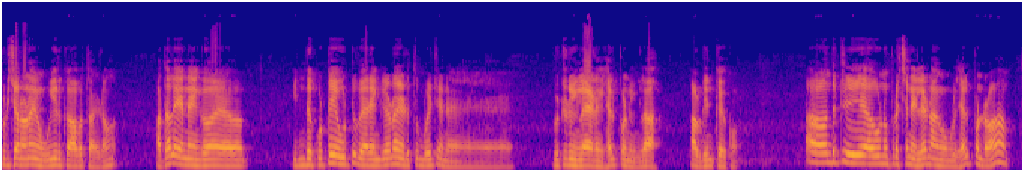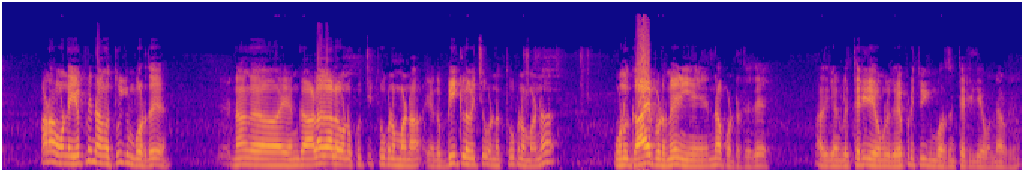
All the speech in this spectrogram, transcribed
பிடிச்சானா என் உயிருக்கு ஆபத்தாயிடும். அதால் என்னை இங்கே இந்த குட்டையை விட்டு வேறு எங்கேனா எடுத்து போயிட்டு என்னை விட்டுடுவீங்களா? எனக்கு ஹெல்ப் பண்ணுவீங்களா? அப்படின்னு கேட்கும். வந்துட்டு ஒன்றும் பிரச்சனை இல்லை. நாங்கள் உங்களுக்கு ஹெல்ப் பண்ணுறோம் ஆனால் உன்னை எப்படி நாங்கள் தூக்கி போகிறது நாங்கள் எங்கள் அழகால் உன்னை குத்தி தூக்கணுமாண்ணா எங்கள் பீக்கில் வச்சு உன்னை தூக்கணுமாண்ணா உனக்கு காயப்படுமே நீ என்ன பண்ணுறது இது? அதுக்கு எங்களுக்கு தெரியலையே உங்களுக்கு எப்படி தூக்கி போகிறதுன்னு தெரியலையே ஒன்று அப்படின்னு.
